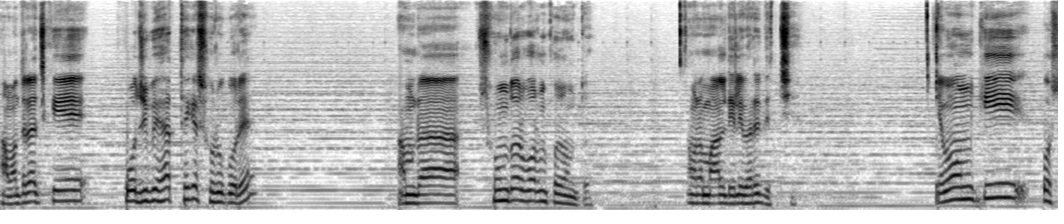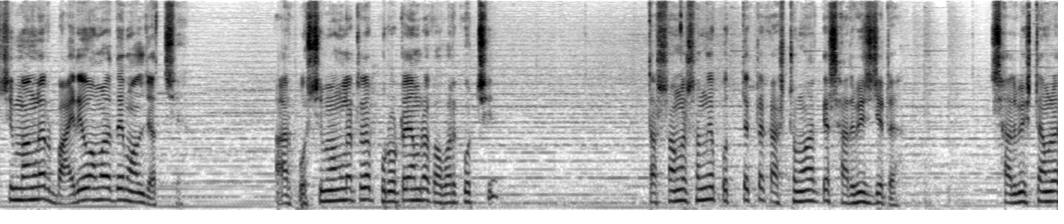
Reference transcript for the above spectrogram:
আমাদের আজকে কোচবিহার থেকে শুরু করে আমরা সুন্দরবন পর্যন্ত আমরা মাল ডেলিভারি দিচ্ছি। এমনকি পশ্চিমবাংলার বাইরেও আমাদের মাল যাচ্ছে। আর পশ্চিমবাংলাটা পুরোটাই আমরা কভার করছি। তার সঙ্গে সঙ্গে প্রত্যেকটা কাস্টমারকে সার্ভিস যেটা সার্ভিসটা আমরা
